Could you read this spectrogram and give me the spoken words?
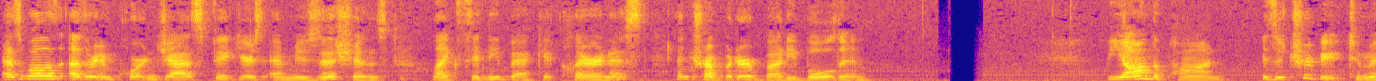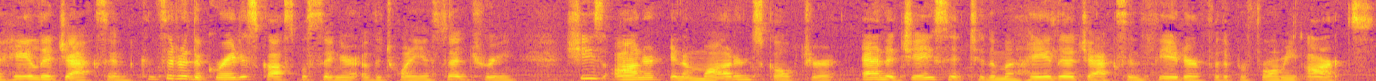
as well as other important jazz figures and musicians like Sidney Bechet, clarinist, and trumpeter Buddy Bolden. Beyond the pond is a tribute to Mahalia Jackson, considered the greatest gospel singer of the 20th century. She's honored in a modern sculpture and adjacent to the Mahalia Jackson Theater for the Performing Arts.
